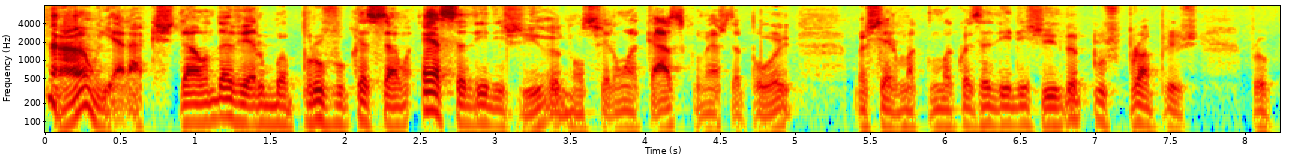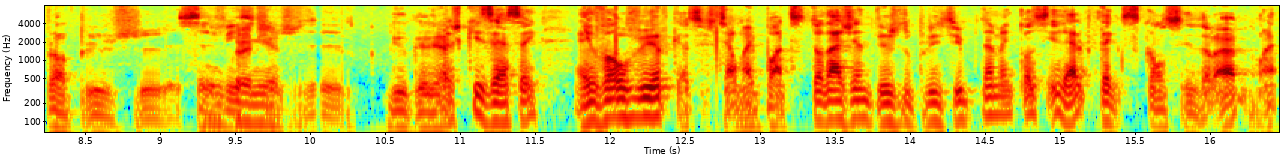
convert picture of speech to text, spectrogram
Não, e era a questão de haver uma provocação, essa dirigida, não ser um acaso como esta apoio, mas ser uma, uma coisa dirigida pelos próprios, pelos próprios uh, serviços ucranianos que quisessem envolver, que essa é uma hipótese que toda a gente desde o princípio também considera, porque tem que se considerar, não é?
